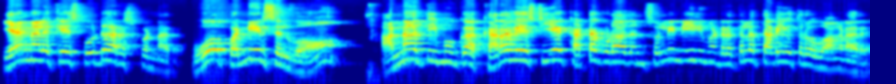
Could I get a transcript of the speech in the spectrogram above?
என் மேல கேஸ் போட்டு அரெஸ்ட் பண்ணாரு. ஓ பன்னீர்செல்வம் அதிமுக கரவேஷ்டியே கட்டக்கூடாதுன்னு சொல்லி நீதிமன்றத்துல தடை உத்தரவு வாங்கினாரு.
